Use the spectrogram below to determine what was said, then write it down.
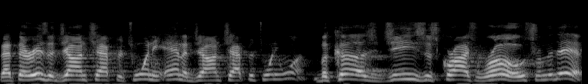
That there is a John chapter 20 and a John chapter 21. Because Jesus Christ rose from the dead.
